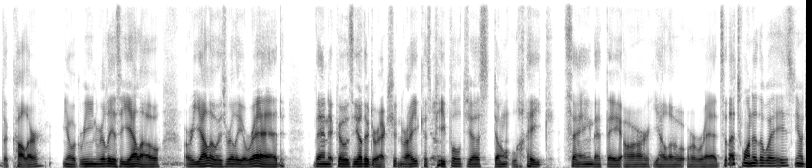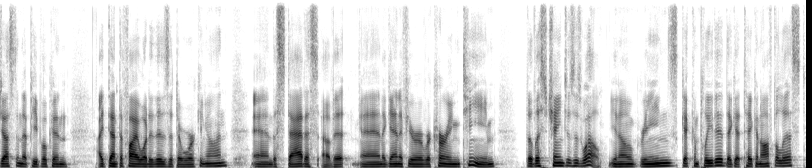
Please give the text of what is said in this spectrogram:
the color. You know, a green really is a yellow, or yellow is really a red. Then it goes the other direction, right? Because people just don't like saying that they are yellow or red. So that's one of the ways, you know, Justin, that people can identify what it is that they're working on and the status of it. And again, if you're a recurring team, the list changes as well. You know, greens get completed, they get taken off the list,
